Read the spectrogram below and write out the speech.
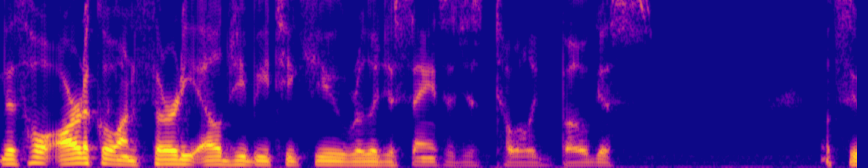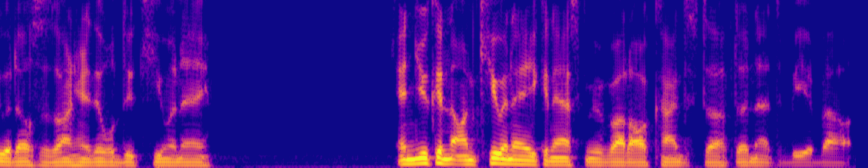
this whole article on 30 LGBTQ religious saints is just totally bogus. Let's see what else is on here. Then we'll do Q&A. And you can, on Q&A, you can ask me about all kinds of stuff. Doesn't have to be about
